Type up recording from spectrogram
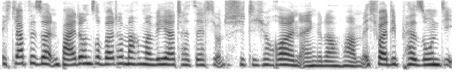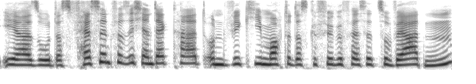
Ich glaube, wir sollten beide unsere Wörter machen, weil wir ja tatsächlich unterschiedliche Rollen eingenommen haben. Ich war die Person, die eher so das Fesseln für sich entdeckt hat und Vicky mochte das Gefühl, gefesselt zu werden.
